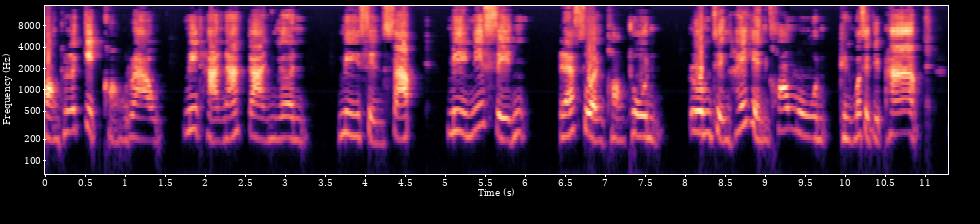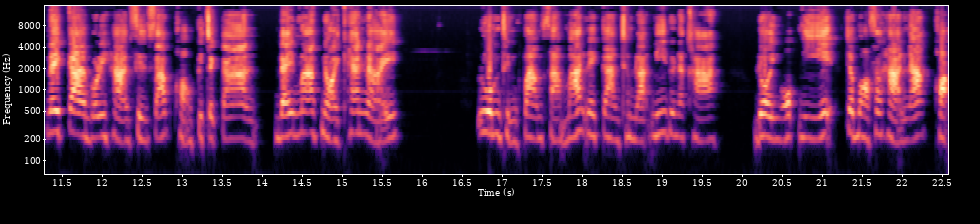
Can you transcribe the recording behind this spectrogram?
ของธุรกิจของเรา มีฐานะการเงิน มีสินทรัพย์ มีหนี้สิน และส่วนของทุน รวมถึงให้เห็นข้อมูลถึงประสิทธิภาพ ในการบริหารสินทรัพย์ของกิจการได้มากน้อยแค่ไหน รวมถึงความสามารถในการชำระหนี้ด้วยนะคะ โดยงบนี้จะบอกสถานะของ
